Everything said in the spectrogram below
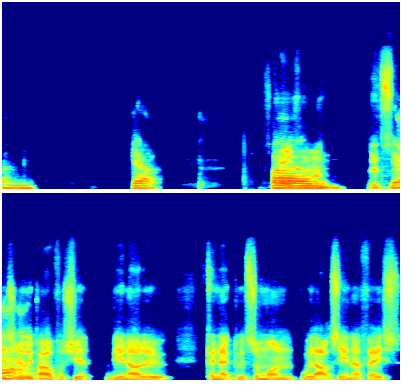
And yeah. It's powerful, um, man. It's yeah. it's really powerful shit being able to connect with someone without seeing their face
